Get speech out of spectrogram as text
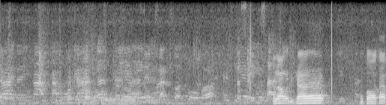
ได้ได้ค่ะค่ะโมดได้ได้เซ็นสันสอนโทรก็เกษมสันท่านรองสวัสดีครับนาย พอครับ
